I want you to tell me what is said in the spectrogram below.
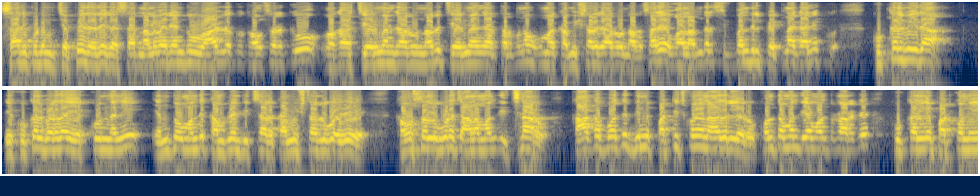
సార్. ఇప్పుడు చెప్పేది అదే కదా సార్. నలభై రెండు వార్డులకు కౌన్సిలర్కు ఒక చైర్మన్ గారు ఉన్నారు. చైర్మన్ గారి తరఫున ఒక కమిషనర్ గారు ఉన్నారు. సరే వాళ్ళందరూ సిబ్బందులు పెట్టినా కానీ కుక్కల మీద ఈ కుక్కల బెడద ఎక్కువ ఉందని ఎంతో మంది కంప్లైంట్ ఇచ్చినారు. కమిషనర్లు ఇది కౌన్సిలర్లు కూడా చాలా మంది ఇచ్చినారు. కాకపోతే దీన్ని పట్టించుకునే నాదులు లేరు. కొంతమంది ఏమంటున్నారంటే కుక్కల్ని పట్టుకొని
